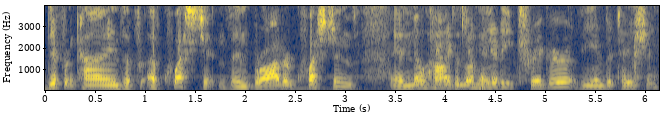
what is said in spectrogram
different kinds of, of questions and broader questions and know how Can to a look at community trigger the invitation?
